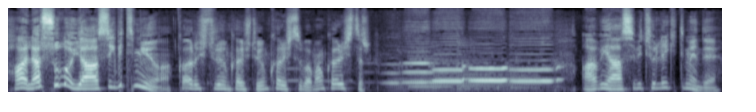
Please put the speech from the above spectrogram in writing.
Hala sulu yağsı bitmiyor. Karıştırıyorum karıştırıyorum karıştır babam karıştır. Abi yağsı bir türlü gitmedi.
